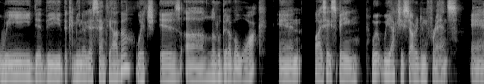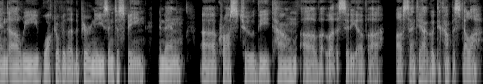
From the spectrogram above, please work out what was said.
we did the the Camino de Santiago, which is a little bit of a walk. And well, I say Spain. We, we actually started in France, and uh, we walked over the, the Pyrenees into Spain, and then uh, crossed to the town of well, the city of uh, of Santiago de Compostela.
